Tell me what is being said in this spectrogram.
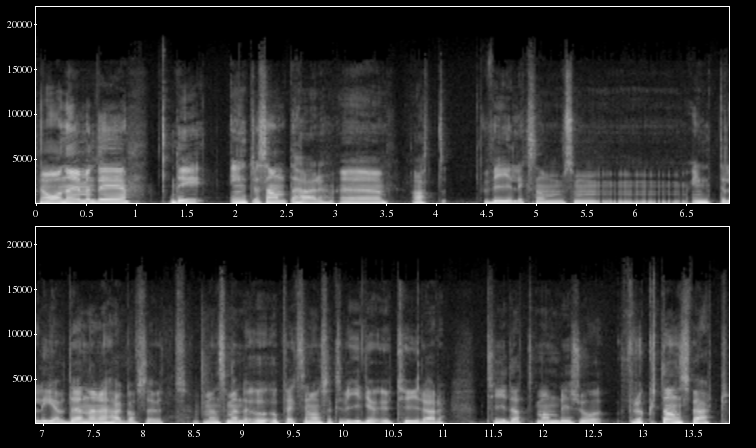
ja, nej men det, det är intressant det här. Eh, att vi liksom som inte levde när det här gavs ut, men som ändå u- uppväxte i någon slags videouthyrare tid att man blir så fruktansvärt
